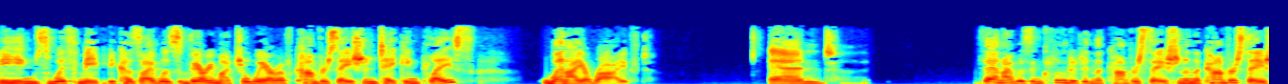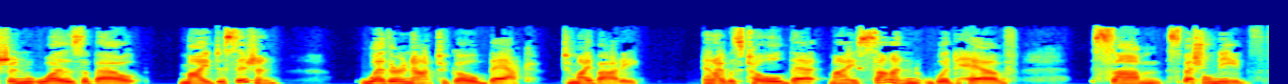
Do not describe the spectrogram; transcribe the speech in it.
beings with me because I was very much aware of conversation taking place when I arrived. And then I was included in the conversation and the conversation was about my decision whether or not to go back to my body. And I was told that my son would have some special needs.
